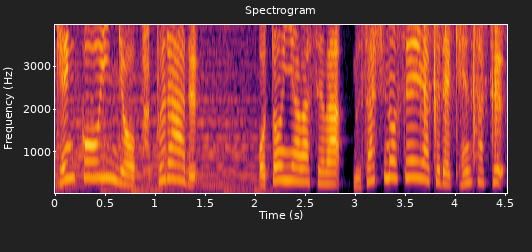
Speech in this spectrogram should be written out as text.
健康飲料パプラールお問い合わせは武蔵野製薬で検索。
